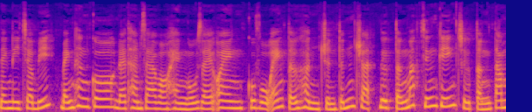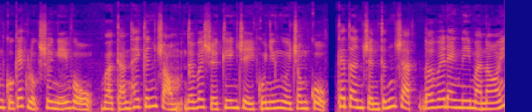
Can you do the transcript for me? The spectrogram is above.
Danny cho biết bản thân cô đã tham gia vào hàng ngũ giải oan của vụ án tử hình Trịnh Tính Trạch, được tận mắt chứng kiến sự tận tâm của các luật sư nghĩa vụ và cảm thấy kính trọng đối với sự kiên trì của những người trong cuộc. Cái tên Trịnh Tính Trạch đối với Danny mà nói,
